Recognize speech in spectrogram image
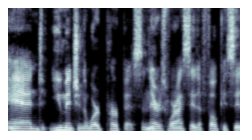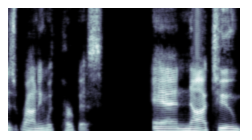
And you mentioned the word purpose. And there's where I say the focus is rounding with purpose and not to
